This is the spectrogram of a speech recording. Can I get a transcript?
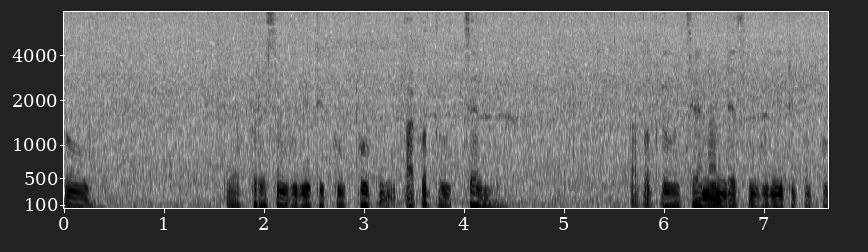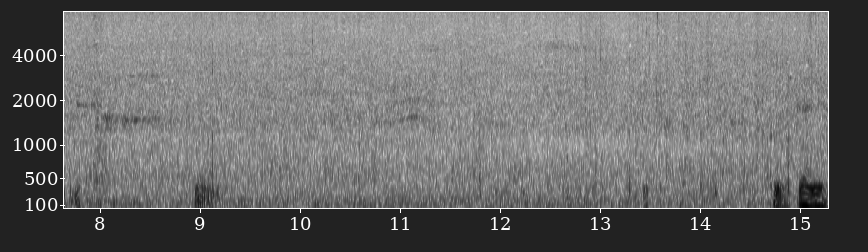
Tuh. Dia bersembunyi di gubuk takut hujan. Takut kehujanan dia sembunyi di gubuk. Tuh dianya.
